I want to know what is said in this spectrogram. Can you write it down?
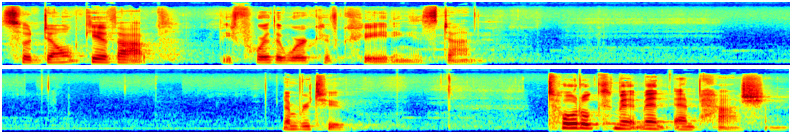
So don't give up before the work of creating is done. Number two, total commitment and passion.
